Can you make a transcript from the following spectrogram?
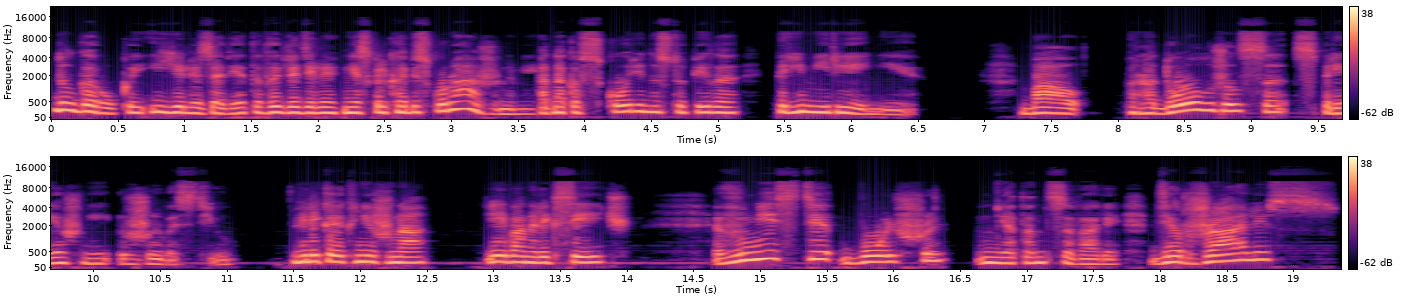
Долгорукой и Елизавета выглядели несколько обескураженными, однако вскоре наступила примирение. Бал продолжился с прежней живостью. Великая княжна и Иван Алексеевич вместе больше не танцевали, держались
